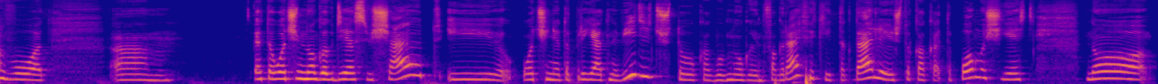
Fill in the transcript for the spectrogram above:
вот. Это очень много где освещают, и очень это приятно видеть, что как бы много инфографики и так далее, и что какая-то помощь есть. Но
